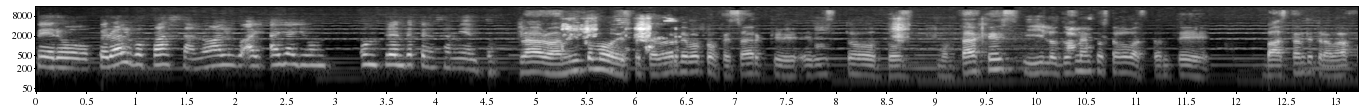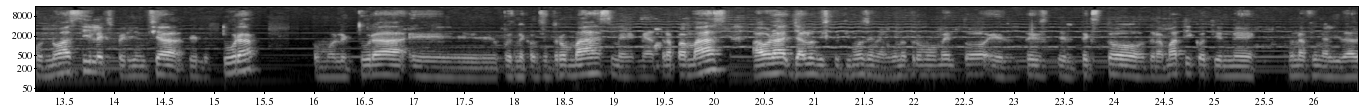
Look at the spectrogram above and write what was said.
pero, pero algo pasa, ¿no? Algo, hay, hay un, un tren de pensamiento. Claro, a mí como espectador debo confesar que he visto dos montajes y los dos me han costado bastante, bastante trabajo. No así la experiencia de lectura, como lectura eh, pues me concentró más, me, atrapa más. Ahora ya lo discutimos en algún otro momento, el texto dramático tiene una finalidad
